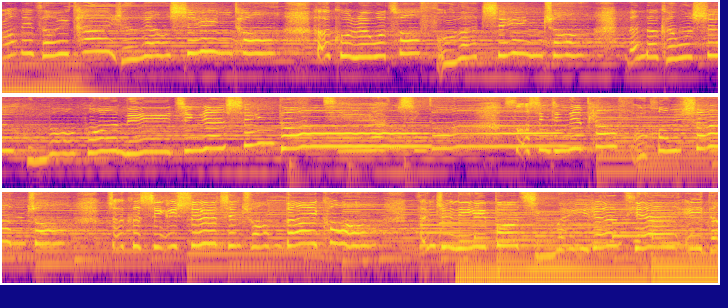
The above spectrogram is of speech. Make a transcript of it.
若你早与他人两心同，何苦惹我错付了情衷？难道看我失魂落魄，你竟然心动？索性今年漂浮红尘中，这颗心已是千疮百孔。怎惧你薄情为人添一道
